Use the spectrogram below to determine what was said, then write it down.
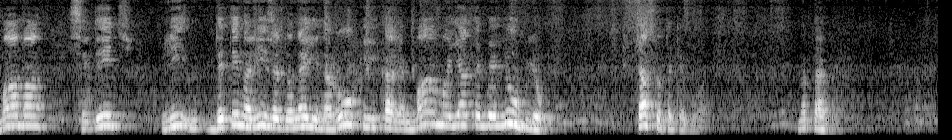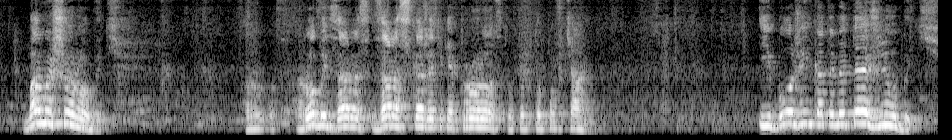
Мама сидить, лі, дитина лізе до неї на руки і каже, мама, я тебе люблю. Часто таке буває. Напевно. Мама що робить? Робить зараз, зараз скаже таке пророцтво, тобто повчання. І Боженька тебе теж любить.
